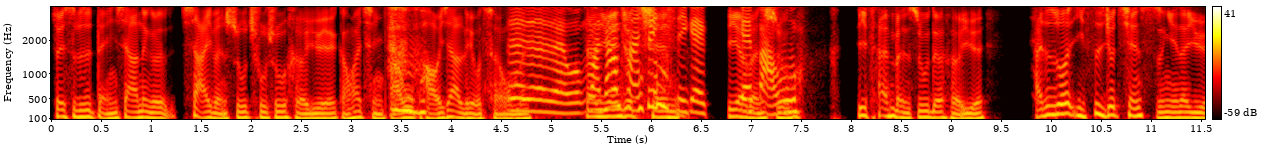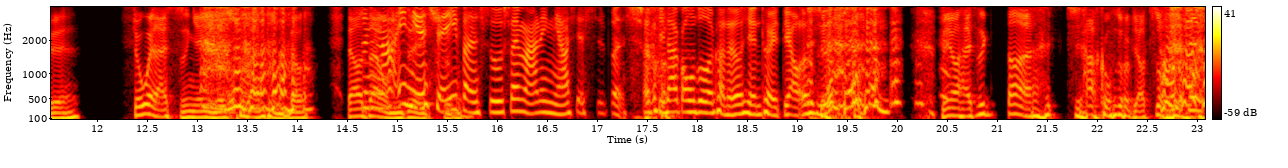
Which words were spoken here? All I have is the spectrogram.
所以是不是等一下那个下一本书出书合约，赶快请法务跑一下流程，我对们对对，我马上传讯息给第二本给法务书、第三本书的合约，还是说一次就签十年的约？就未来十年你的出版品都 都要是在我们这里那一年写一本书，所以玛丽你要写十本书。其他工作的可能都先退掉了，是？没有，还是当然其他工作比较重要同。时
